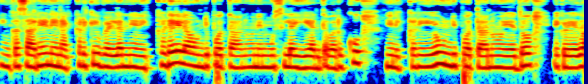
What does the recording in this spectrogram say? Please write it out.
ఇంకా సరే నేను ఎక్కడికి వెళ్ళను? నేను ఇక్కడే ఇలా ఉండిపోతాను. నేను ముసలయ్యేంత వరకు నేను ఇక్కడే ఉండిపోతాను. ఏదో ఇక్కడ ఏదో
